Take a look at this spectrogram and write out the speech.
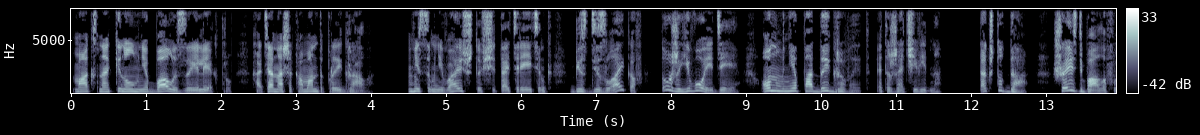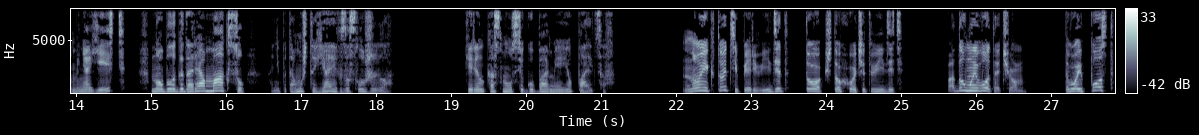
Макс накинул мне баллы за электру, хотя наша команда проиграла. Не сомневаюсь, что считать рейтинг без дизлайков — тоже его идея. Он мне подыгрывает, это же очевидно. Так что да, шесть баллов у меня есть, но благодаря Максу, а не потому, что я их заслужила. Кирилл коснулся губами ее пальцев. «Ну и кто теперь видит то, что хочет видеть? Подумай вот о чем. Твой пост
